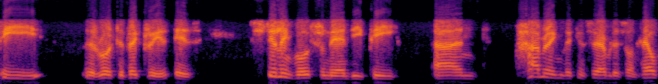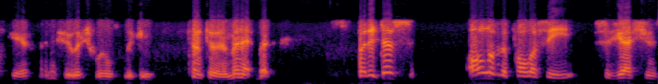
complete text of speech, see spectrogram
see the road to victory is stealing votes from the NDP and hammering the Conservatives on healthcare, an issue which we'll, we can turn to in a minute. But but it does all of the policy suggestions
